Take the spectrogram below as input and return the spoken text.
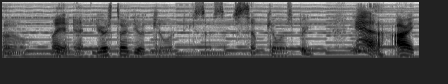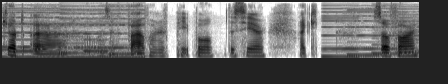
Oh, wait, uh, you're starting to do killing, some, some, some killing spree? Yeah, I killed, uh, what was it, 500 people this year? Like, so far?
